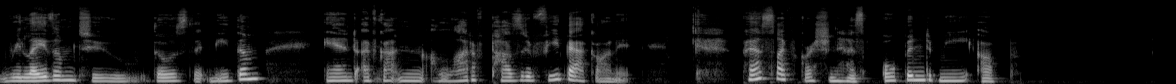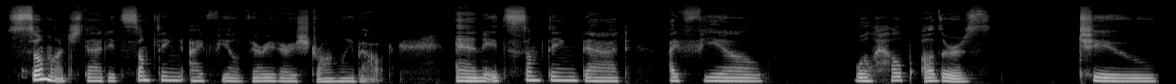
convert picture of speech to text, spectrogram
relay them to those that need them. And I've gotten a lot of positive feedback on it. Past life regression has opened me up so much that it's something I feel very, very strongly about. And it's something that I feel will help others to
